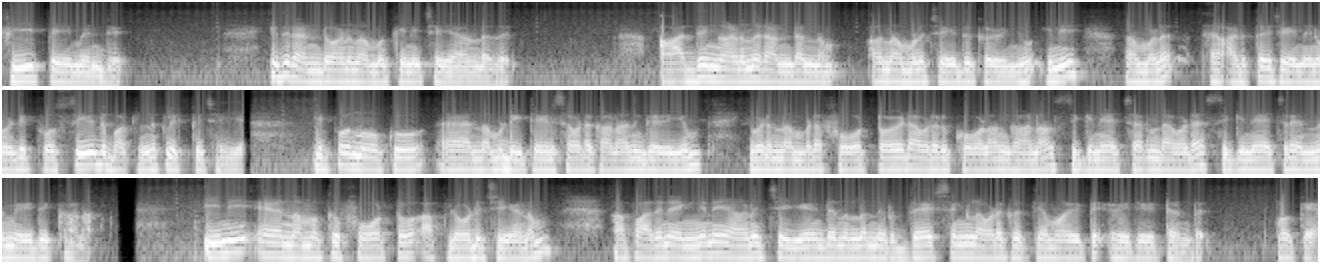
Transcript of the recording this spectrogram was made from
ഫീ പേയ്മെന്റ് ഇത് രണ്ടുമാണ് നമുക്കിനി ചെയ്യാനുള്ളത്. ആദ്യം കാണുന്ന രണ്ടെണ്ണം അത് നമ്മൾ ചെയ്ത് കഴിഞ്ഞു. ഇനി നമ്മൾ അടുത്ത് ചെയ്യുന്നതിന് വേണ്ടി പ്രൊസീഡ് ബട്ടണിൽ ക്ലിക്ക് ചെയ്യുക. ഇപ്പോൾ നോക്കൂ നമ്മൾ ഡീറ്റെയിൽസ് അവിടെ കാണാൻ കഴിയും. ഇവിടെ നമ്മുടെ ഫോട്ടോയുടെ അവിടെ ഒരു കോളം കാണാം. സിഗ്നേച്ചറിന്റെ അവിടെ സിഗ്നേച്ചർ എന്നും എഴുതി കാണാം. ഇനി നമുക്ക് ഫോട്ടോ അപ്ലോഡ് ചെയ്യണം. അപ്പോൾ അതിനെങ്ങനെയാണ് ചെയ്യേണ്ടതെന്നുള്ള നിർദ്ദേശങ്ങൾ അവിടെ കൃത്യമായിട്ട് എഴുതിയിട്ടുണ്ട്. ഓക്കെ.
